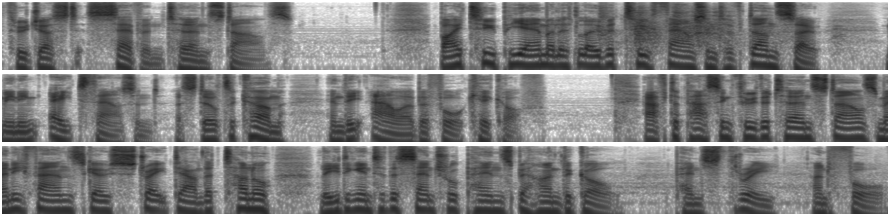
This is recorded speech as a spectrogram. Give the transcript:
through just seven turnstiles. By 2 pm, a little over 2,000 have done so, meaning 8,000 are still to come in the hour before kick-off. After passing through the turnstiles, many fans go straight down the tunnel leading into the central pens behind the goal, pens 3 and 4.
